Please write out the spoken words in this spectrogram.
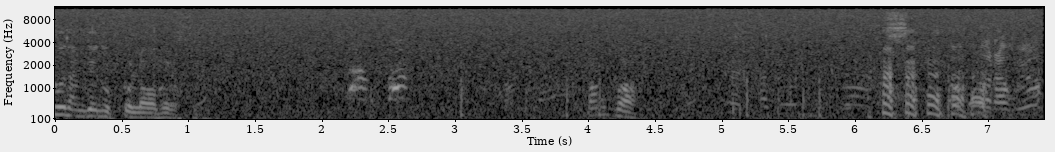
고추 남겨놓고 올라와 버렸어요. 빵바, 뭐라고요?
